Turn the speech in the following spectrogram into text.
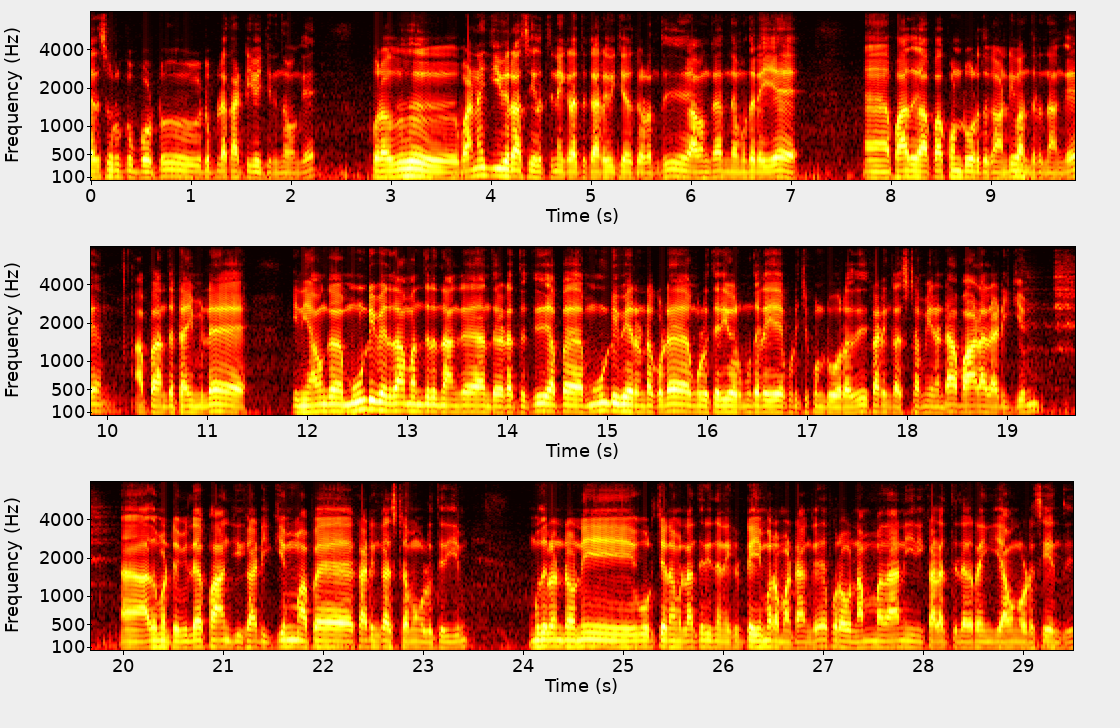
அதை சுருக்கு போட்டு இடுப்பில் கட்டி வச்சுருந்தவங்க. பிறகு வனஜீவராசிகள் திணைக்களத்துக்கு அறிவித்ததை தொடர்ந்து அவங்க அந்த முதலையை பாதுகாப்பாக கொண்டு வரதுக்காண்டி வந்திருந்தாங்க. அப்போ அந்த டைமில் இனி அவங்க மூன்று பேர் தான் வந்திருந்தாங்க அந்த இடத்துக்கு. அப்போ மூன்று பேருன்ற கூட உங்களுக்கு தெரியும் ஒரு முதலையை பிடிச்சி கொண்டு வர்றது கடும் கஷ்டம். ஏனெண்டா வாழால் அடிக்கும் அது மட்டும் இல்லை பாஞ்சி கடிக்கும் அப்போ கடும் கஷ்டம் உங்களுக்கு தெரியும். முதலண்டோடனே ஊர் ஜனம் எல்லாம் தெரியும் தானே கிட்டே இமர மாட்டாங்க. அப்புறம் நம்ம தான் இனி களத்தில் இறங்கி அவங்களோட சேர்ந்து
